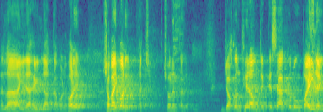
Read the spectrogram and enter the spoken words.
না লা ইলাহা ইল্লা আন্তা পড়ে পড়ে সবাই পড়ে আচ্ছা শোনেন তাহলে। যখন ফেরাউন দেখতেছে আর কোনো উপায়ই নাই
